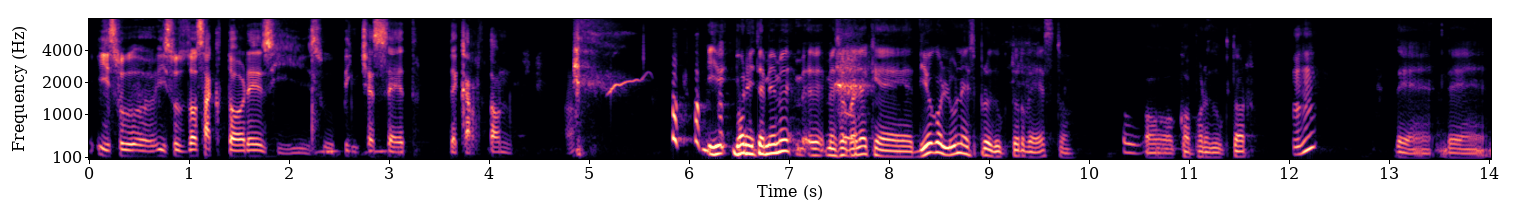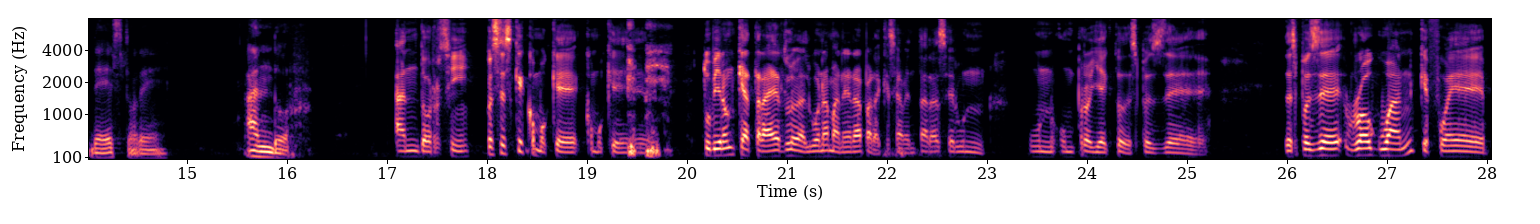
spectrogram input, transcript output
y, su, y sus dos actores y su pinche set de cartón. Y bueno, y también me, me- sorprende que Diego Luna es productor de esto, Uh. o coproductor de, de, de esto, de Andor. Andor, sí. Pues es que como que, como que tuvieron que atraerlo de alguna manera para que se aventara a hacer un, un, un proyecto después de después de Rogue One, que fue,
